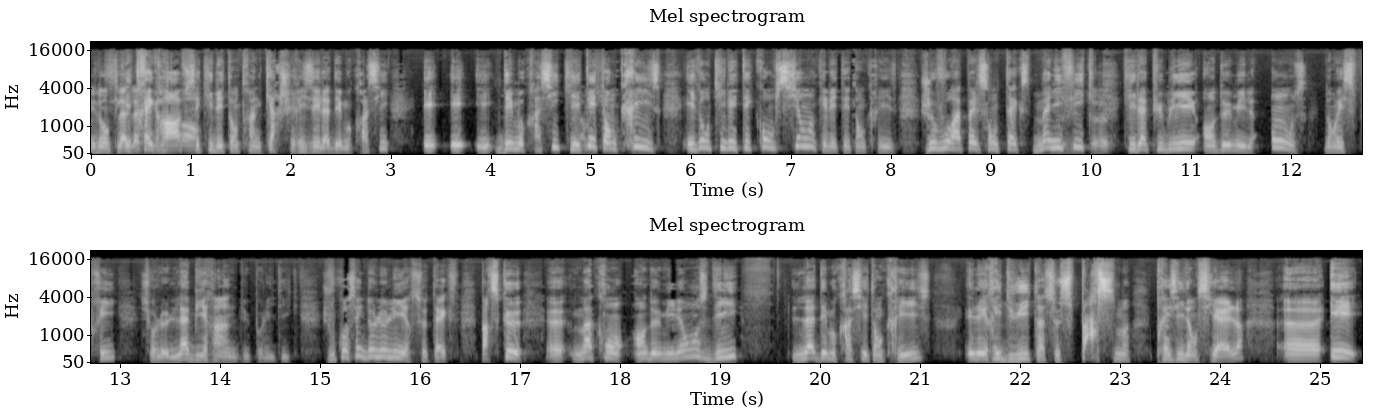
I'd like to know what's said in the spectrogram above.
et donc, Ce qui est très grave, c'est qu'il est en train de carchériser la démocratie, et, démocratie qui était en crise, et dont il était conscient qu'elle était en crise. Je vous rappelle son texte magnifique euh, qu'il a publié en 2011 dans Esprit sur le labyrinthe du politique. Je vous conseille de le lire, ce texte, parce que euh, Macron, en 2011, dit la démocratie est en crise, elle est réduite à ce spasme présidentiel, euh, et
